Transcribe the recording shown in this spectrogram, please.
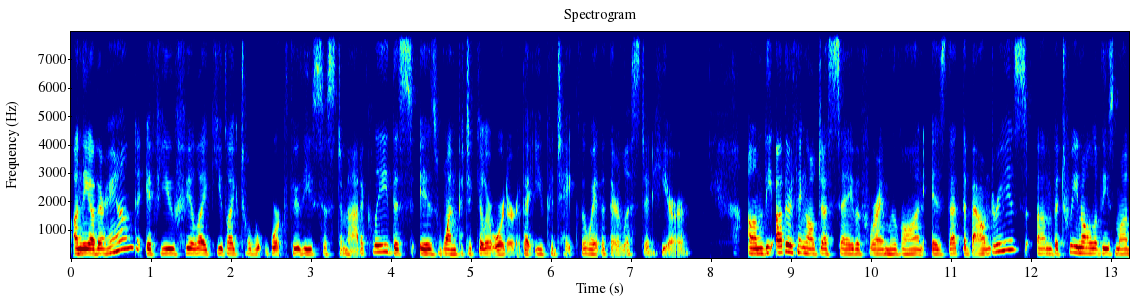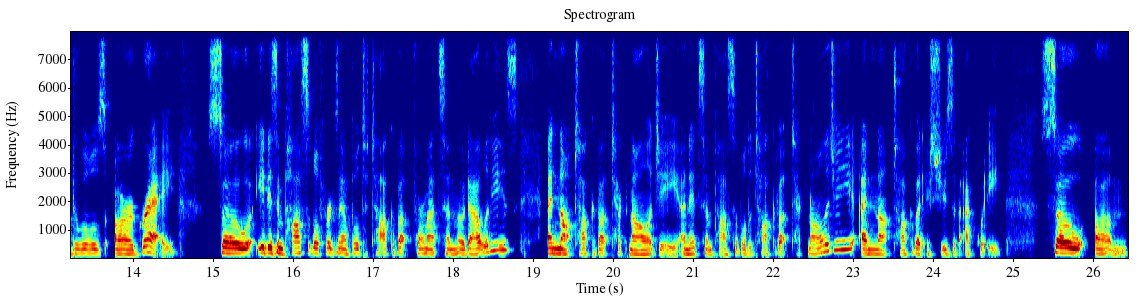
On the other hand, if you feel like you'd like to work through these systematically, this is one particular order that you could take the way that they're listed here. Um, the other thing I'll just say before I move on is that the boundaries um, between all of these modules are gray. So it is impossible, for example, to talk about formats and modalities and not talk about technology. And it's impossible to talk about technology and not talk about issues of equity. So um,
